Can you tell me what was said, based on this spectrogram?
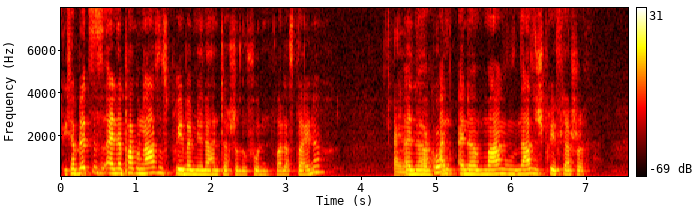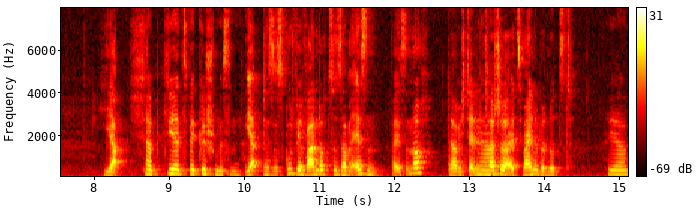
ich habe letztens eine Packung Nasenspray bei mir in der Handtasche gefunden. War das deine? Eine, Eine, Packung? an, eine Nasensprayflasche. Ja. Ich habe die jetzt weggeschmissen. Ja, das ist gut. Wir waren doch zusammen essen. Weißt du noch? Da habe ich deine Ja. Tasche als meine benutzt. Ja.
